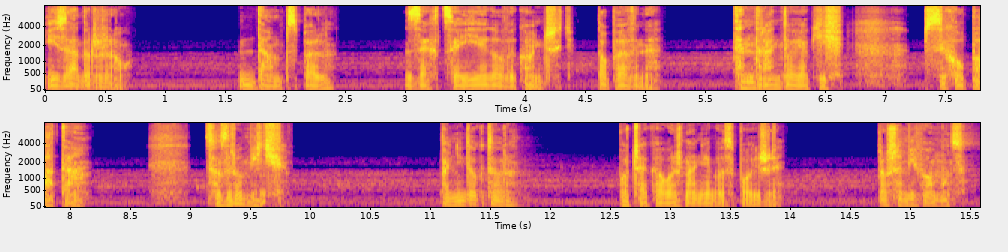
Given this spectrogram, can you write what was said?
i zadrżał. Dumpspell zechce jego wykończyć, to pewne. Ten drań to jakiś psychopata. Co zrobić? Pani doktor, poczekał, aż na niego spojrzy. Proszę mi pomóc.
